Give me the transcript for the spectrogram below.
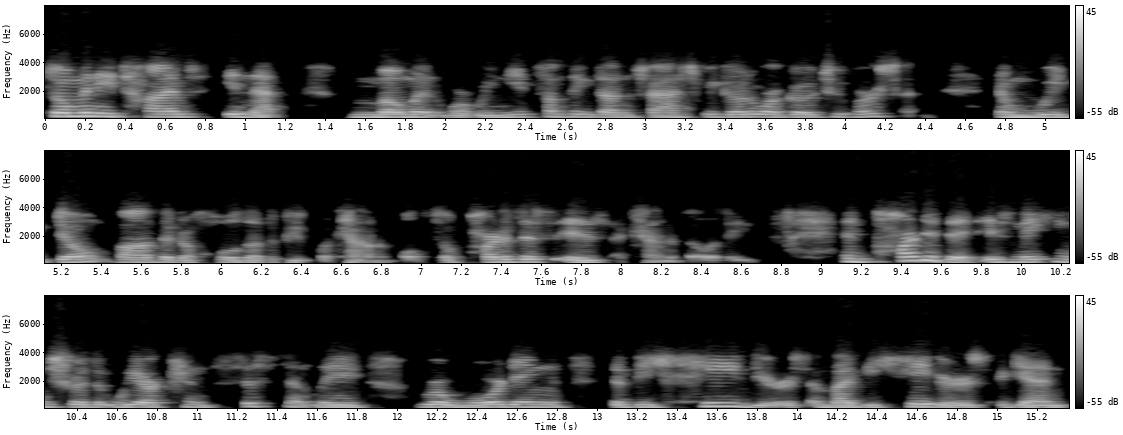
So many times in that moment where we need something done fast, we go to our go to person and we don't bother to hold other people accountable. So part of this is accountability. And part of it is making sure that we are consistently rewarding the behaviors. And by behaviors, again,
